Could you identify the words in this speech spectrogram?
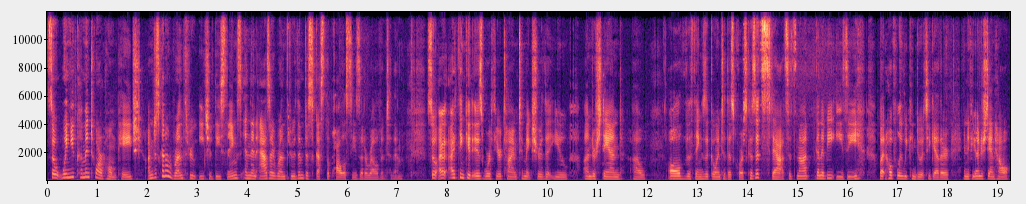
So when you come into our home page, I'm just going to run through each of these things and then as I run through them, discuss the policies that are relevant to them. So I, I think it is worth your time to make sure that you understand uh, all the things that go into this course because it's stats. It's not going to be easy, but hopefully we can do it together. And if you understand how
